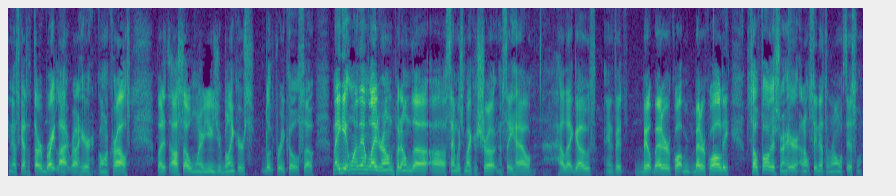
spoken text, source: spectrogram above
you know, it's got the third brake light right here going across but it's also when you use your blinkers, looks pretty cool. So may get one of them later on to put on the uh, sandwich maker's truck and see how how that goes and if it's built better, better quality. So far this right here, I don't see nothing wrong with this one.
